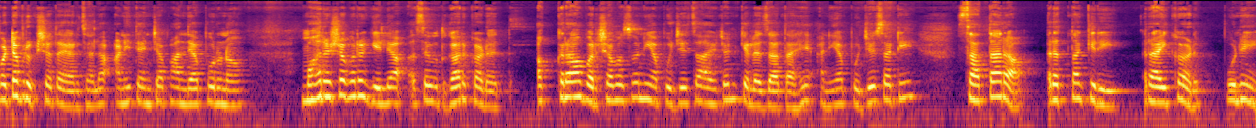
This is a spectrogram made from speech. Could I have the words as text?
वटवृक्ष तयार झाला आणि त्यांच्या फांद्या पूर्ण महाराष्ट्रभर गेल्या असे उद्गार काढत अकरा वर्षापासून या पूजेचं आयोजन केलं जात आहे आणि या पूजेसाठी सातारा रत्नागिरी रायगड पुणे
